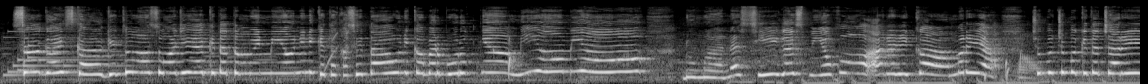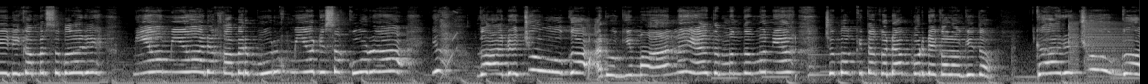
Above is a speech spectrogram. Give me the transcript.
So guys, kalau gitu langsung aja ya kita temuin Mio nih kita kasih tahu nih kabar buruknya. Mio, Mio. Duh mana sih guys Mio kok nggak ada di kamar ya? Coba-coba kita cari di kamar sebelah deh. Mio, Mio ada kabar buruk Mio di Sakura. Ya nggak ada juga. Aduh gimana ya teman-teman ya? Coba kita ke dapur deh kalau gitu. Gak ada juga.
